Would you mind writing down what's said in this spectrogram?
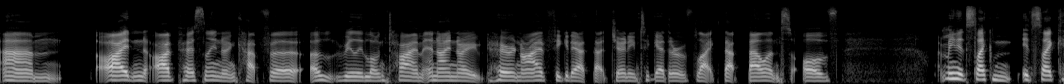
um I I've personally known Kat for a really long time, and I know her and I have figured out that journey together of like that balance of. I mean, it's like it's like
